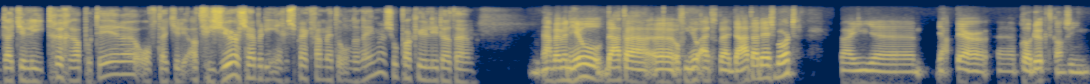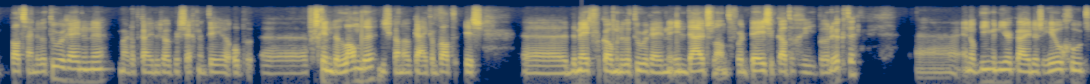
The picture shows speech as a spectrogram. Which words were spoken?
dat jullie terugrapporteren of dat jullie adviseurs hebben die in gesprek gaan met de ondernemers? Hoe pakken jullie dat aan? Nou, we hebben een heel data of een heel uitgebreid data dashboard waarin je ja, per uh, product kan zien wat zijn de retourredenen. Maar dat kan je dus ook weer segmenteren op uh, verschillende landen. Dus je kan ook kijken wat is uh, de meest voorkomende retourredenen in Duitsland voor deze categorie producten. en op die manier kan je dus heel goed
